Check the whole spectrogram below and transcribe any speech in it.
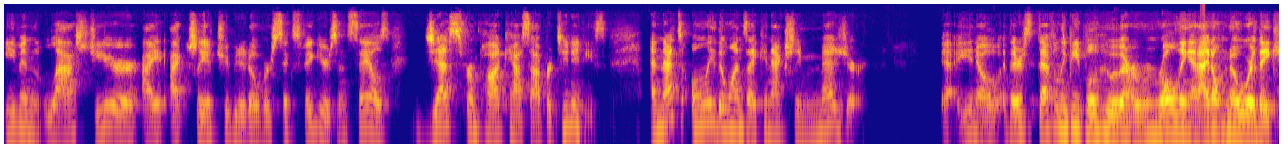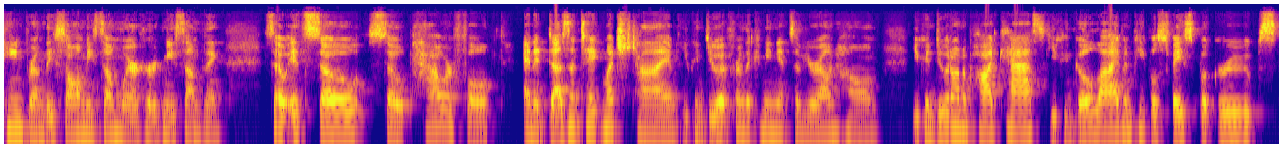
Even last year i actually attributed over six figures in sales just from podcast opportunities. And that's only the ones i can actually measure you know, there's definitely people who are enrolling and I don't know where they came from. They saw me somewhere, heard me something. So it's so, so powerful. And it doesn't take much time. You can do it from the convenience of your own home. You can do it on a podcast. You can go live in people's Facebook groups.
